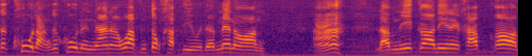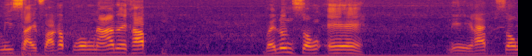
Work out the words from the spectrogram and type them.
ทั้งคู่หลังทั้งคู่หนึ่งนะนะว่ามันต้องขับดีกว่าเดิมแน่นอนอะลำนี้ก็นี่เลยครับ ก็มีใส่ฝากระโปรงนะด้วยครับวัยรุ่นทรง A นี่ครับทรง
